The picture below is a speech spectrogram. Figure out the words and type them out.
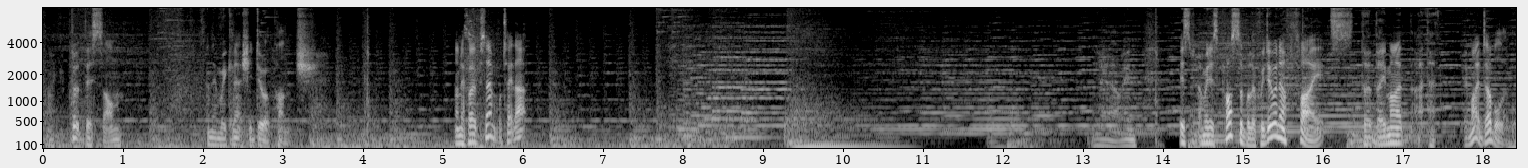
I can put this on, and then we can actually do a punch. 95%, we'll take that. Yeah, I mean, It's, I mean, it's possible if we do enough fights that they might they might double level.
